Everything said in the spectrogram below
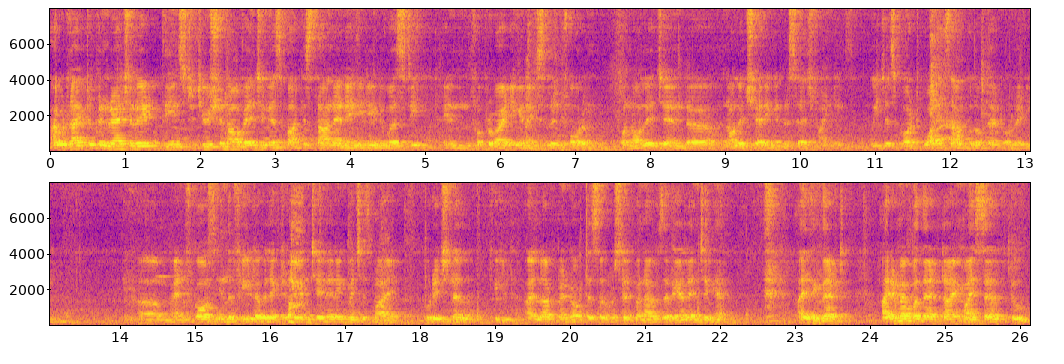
I would like to congratulate the Institution of Engineers Pakistan and NED University in, for providing an excellent forum for knowledge and uh, knowledge sharing and research findings. We just got one example of that already. Um, and of course in the field of electrical engineering, which is my original field, I loved when Dr. Sarosh said when I was a real engineer. I think that I remember that time myself too.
